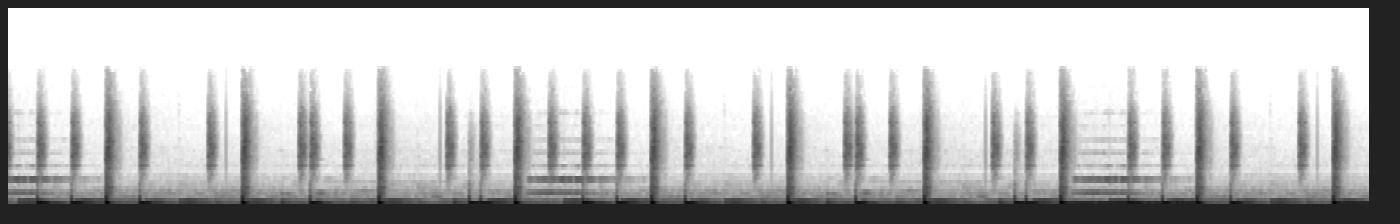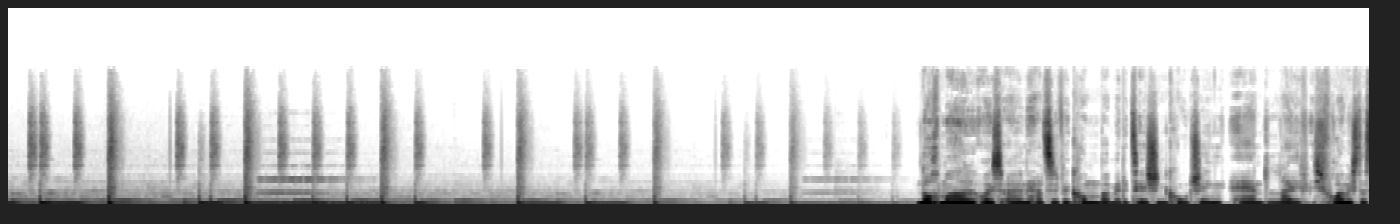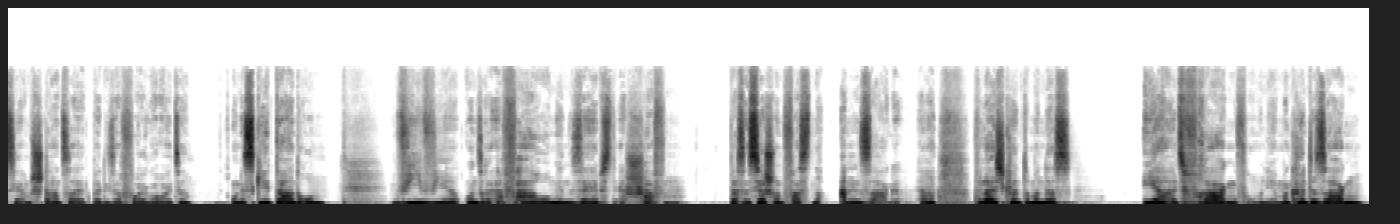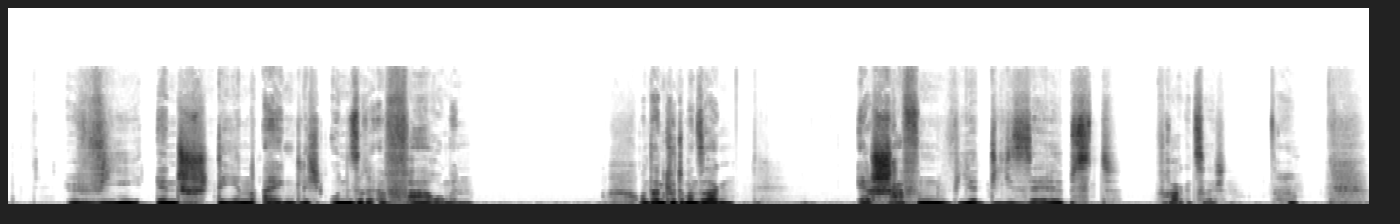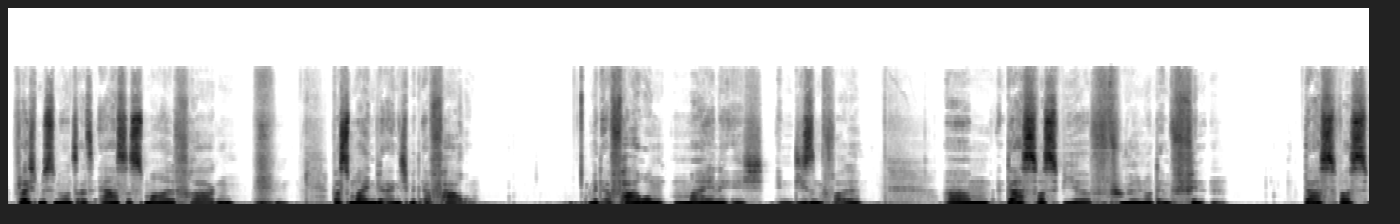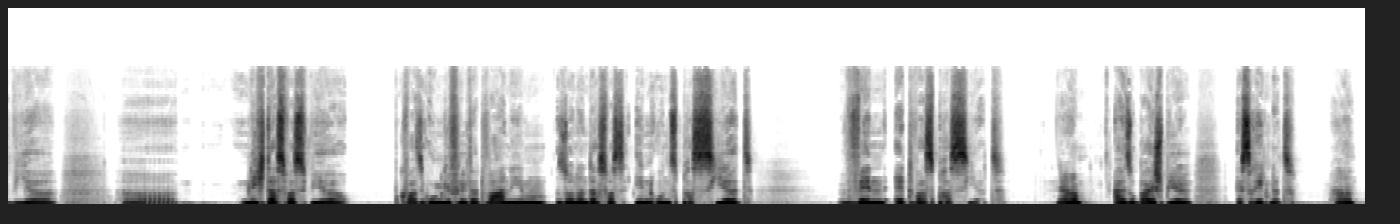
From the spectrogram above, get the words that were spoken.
Nochmal euch allen herzlich willkommen bei Meditation, Coaching and Life. Ich freue mich, dass ihr am Start seid bei dieser Folge heute. Und es geht darum, wie wir unsere Erfahrungen selbst erschaffen. Das ist ja schon fast eine Ansage. Ja? Vielleicht könnte man das eher als Fragen formulieren. Man könnte sagen, wie entstehen eigentlich unsere Erfahrungen? Und dann könnte man sagen, erschaffen wir die selbst? Fragezeichen. Ja. Vielleicht müssen wir uns als erstes mal fragen, was meinen wir eigentlich mit Erfahrung? Mit Erfahrung meine ich in diesem Fall ähm, das, was wir fühlen und empfinden. Das, was wir, äh, nicht das, was wir quasi ungefiltert wahrnehmen, sondern das, was in uns passiert, wenn etwas passiert. Ja? Also Beispiel, es regnet. Ja?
